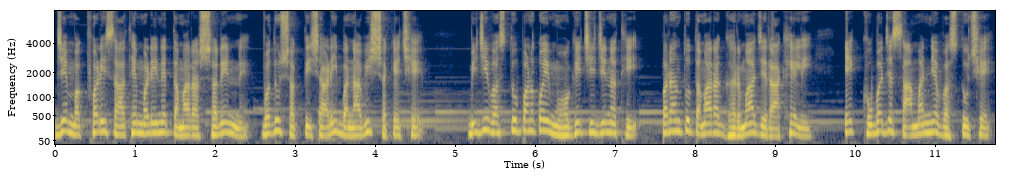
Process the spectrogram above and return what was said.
જે મગફળી સાથે મળીને તમારા શરીરને વધુ શક્તિશાળી બનાવી શકે છે. બીજી વસ્તુ પણ કોઈ મોંઘી ચીજ નથી, પરંતુ તમારા ઘરમાં જ રાખેલી એક ખૂબ જ સામાન્ય વસ્તુ છે,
